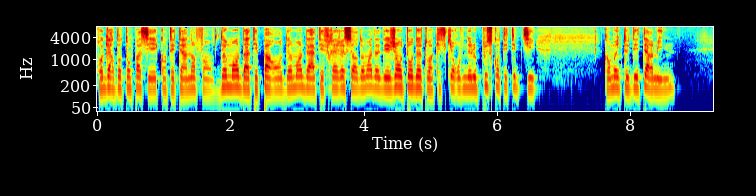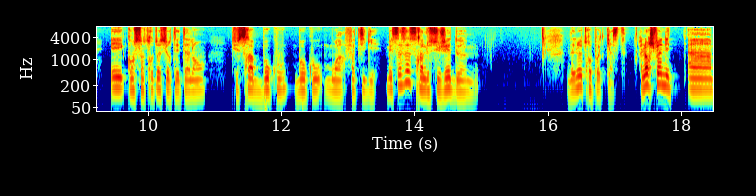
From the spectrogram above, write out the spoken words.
regarde dans ton passé, quand tu étais un enfant, demande à tes parents, demande à tes frères et soeurs, demande à des gens autour de toi qu'est-ce qui revenait le plus quand tu étais petit, comment ils te déterminent, et concentre-toi sur tes talents, tu seras beaucoup, beaucoup moins fatigué. Mais ça, ça sera le sujet de d'un autre podcast. Alors, je fais un,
